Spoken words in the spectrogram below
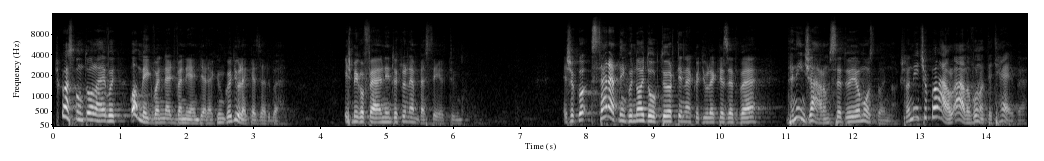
Csak azt mondta Olaj, hogy van még vagy 40 ilyen gyerekünk a gyülekezetben. És még a felnőttökről nem beszéltünk. És akkor szeretnénk, hogy nagy dolgok történnek a gyülekezetbe, de nincs áramszedője a mozdonynak. És ha nincs, akkor áll, áll a vonat egy helybe.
